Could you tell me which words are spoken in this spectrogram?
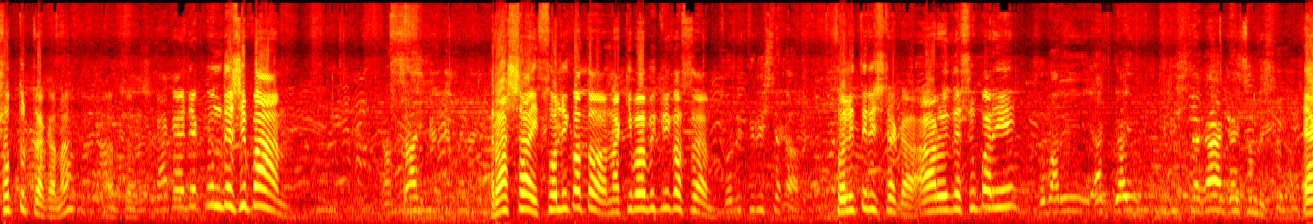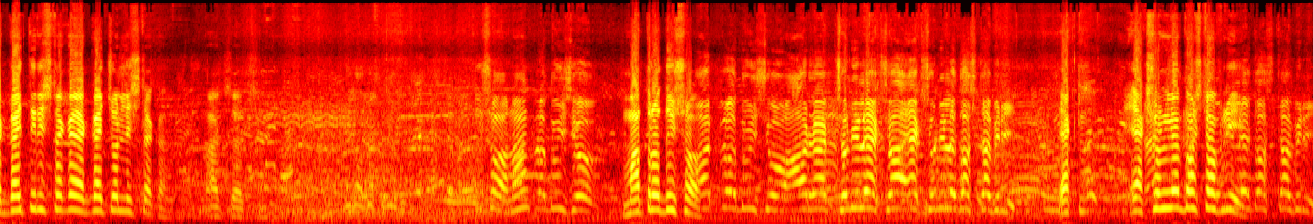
সত্তর টাকা না? আচ্ছা আচ্ছা। কাকা এটা কোন দেশি পান? রাজশাহী। চলি কত? না কীভাবে বিক্রি করছেন? চল্লিশ তিরিশ টাকা। চলি তিরিশ টাকা। আর ওই যে সুপারি? এক গাই তিরিশ টাকা এক গাই চল্লিশ টাকা। আচ্ছা আচ্ছা। দুশো না? দুইশো। মাত্র দুইশো? মাত্র দুইশো। আর একশো নিলে একশো একশো নিলে দশটা ফ্রি। এক একশো নিলে দশটা ফ্রি? দশটা ফ্রি।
